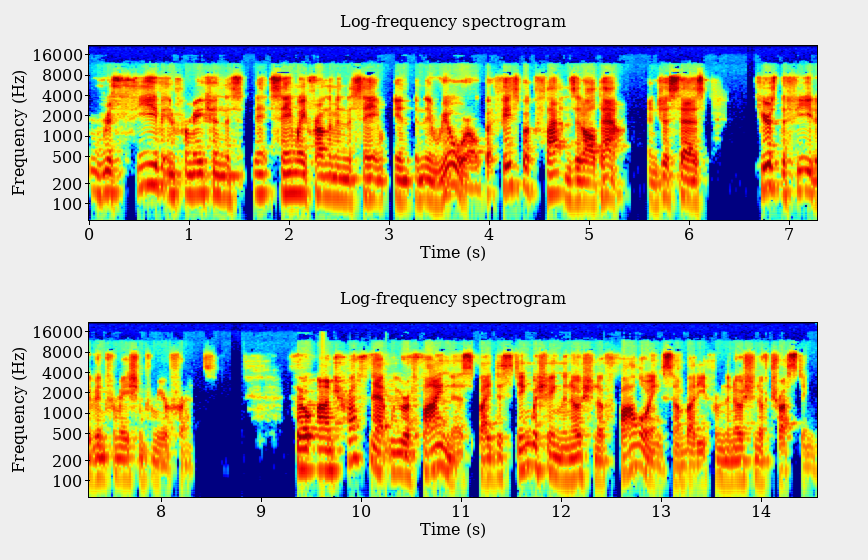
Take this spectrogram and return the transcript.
receive information the same way from them in the same in, in the real world, but Facebook flattens it all down and just says, here's the feed of information from your friends. So on TrustNet, we refine this by distinguishing the notion of following somebody from the notion of trusting.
